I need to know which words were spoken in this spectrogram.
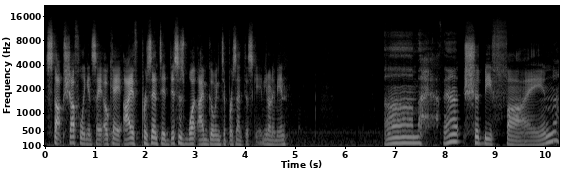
stop shuffling and say, okay, I've presented. This is what I'm going to present this game. You know what I mean? Um, that should be fine.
